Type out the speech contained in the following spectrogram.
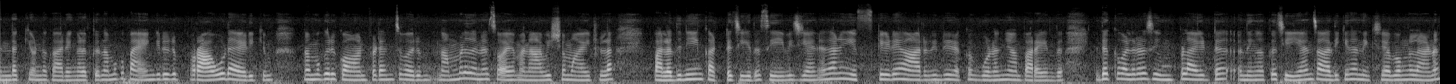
എന്തൊക്കെയുണ്ട് കാര്യങ്ങൾക്ക് നമുക്ക് ഭയങ്കര ഒരു പ്രൗഡായിരിക്കും നമുക്കൊരു കോൺഫിഡൻസ് വരും. നമ്മൾ തന്നെ സ്വയം അനാവശ്യമായിട്ടുള്ള പലതിനെയും കട്ട് ചെയ്ത് സേവ് ചെയ്യാൻ. അതാണ് എഫ് ടിയുടെ ആർ ഡിയുടെ ഒക്കെ ഗുണം ഞാൻ പറയുന്നത്. ഇതൊക്കെ വളരെ സിമ്പിളായിട്ട് നിങ്ങൾക്ക് ചെയ്യാൻ സാധിക്കുന്ന നിക്ഷേപങ്ങളാണ്.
